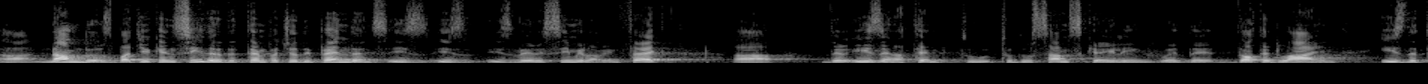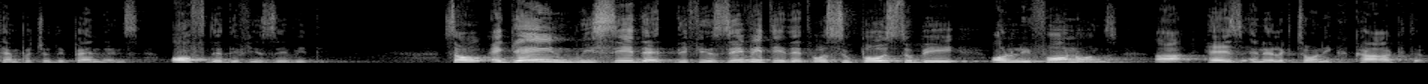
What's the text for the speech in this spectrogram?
uh, numbers, but you can see that the temperature dependence is, is, is very similar. In fact, uh, there is an attempt to, to do some scaling where the dotted line is the temperature dependence of the diffusivity. So again, we see that diffusivity that was supposed to be only phonons uh, has an electronic character,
